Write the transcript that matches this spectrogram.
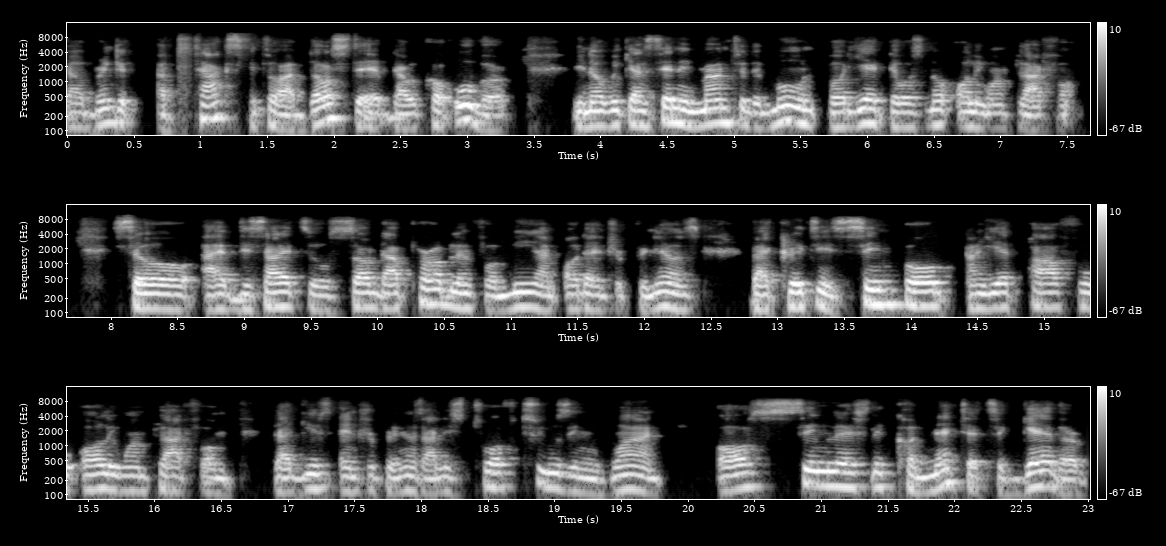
that will bring a, a taxi to our doorstep that we call Uber. You know, we can send a man to the moon, but yet there was no only one platform. So I've decided to solve that problem for me and other entrepreneurs by creating a simple and yet powerful all-in-one platform that gives entrepreneurs at least 12 tools in one, all seamlessly connected together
